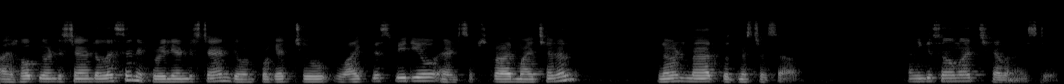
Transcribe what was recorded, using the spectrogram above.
I hope you understand the lesson. If you really understand, don't forget to like this video and subscribe my channel. Learn Math with Mr. Saad. Thank you so much. Have a nice day.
